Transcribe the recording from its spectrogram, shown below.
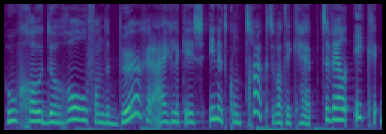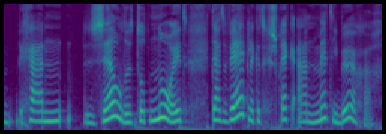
hoe groot de rol van de burger eigenlijk is in het contract wat ik heb. Terwijl ik ga zelden tot nooit daadwerkelijk het gesprek aan met die burger.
